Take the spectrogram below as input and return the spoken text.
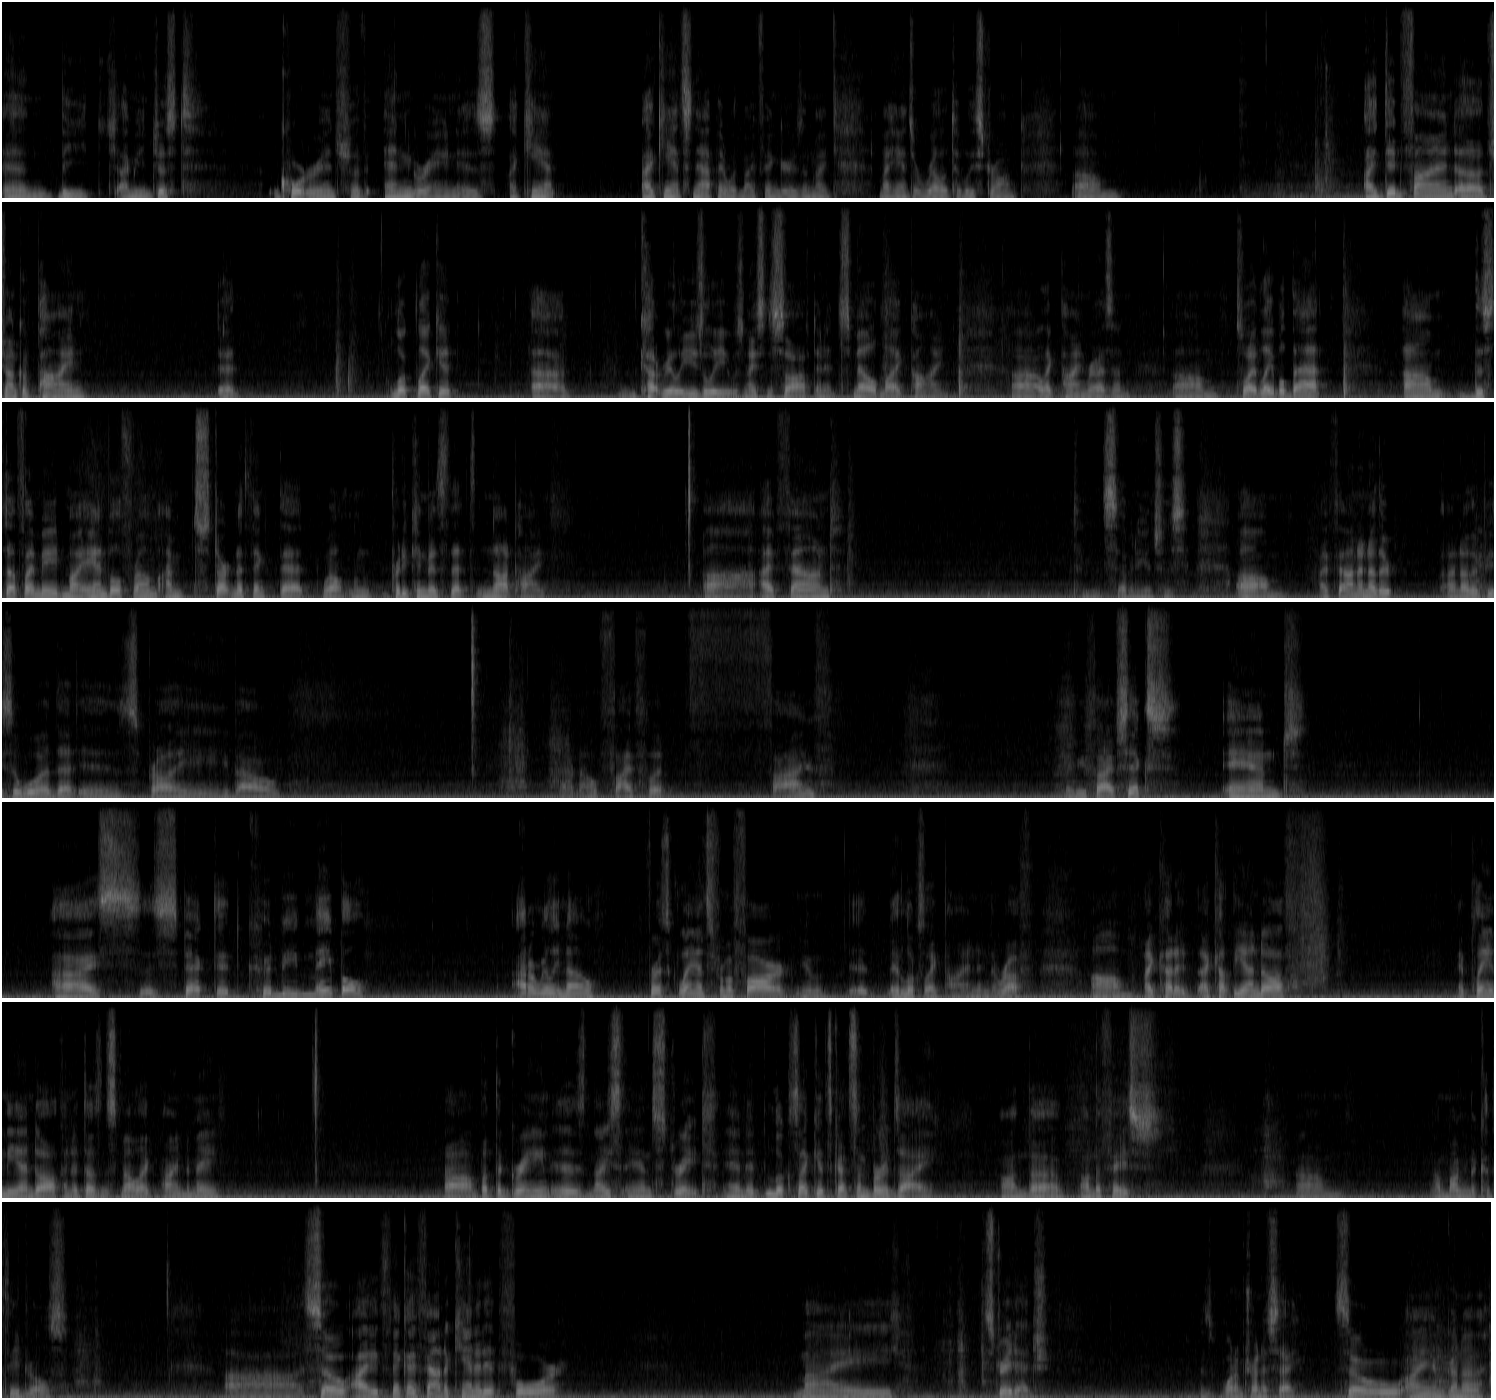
and the, I mean, just quarter inch of end grain is I can't I can't snap it with my fingers and my my hands are relatively strong. Um, I did find a chunk of pine. that looked like it uh, cut really easily. It was nice and soft, and it smelled like pine, uh, like pine resin. Um, so I labeled that. Um, the stuff I made my anvil from, I'm starting to think that, well, I'm pretty convinced that's not pine. Uh, I found 70 inches. Um, I found another another piece of wood that is probably about I don't know five foot five, maybe five six, and I suspect it could be maple. I don't really know. First glance from afar, you know, it, it looks like pine in the rough. Um, I cut it. I cut the end off. I plane the end off, and it doesn't smell like pine to me. Uh, but the grain is nice and straight, and it looks like it's got some bird's eye on the on the face um, among the cathedrals. Uh, so I think I found a candidate for my straight edge is what I'm trying to say. So I am gonna,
